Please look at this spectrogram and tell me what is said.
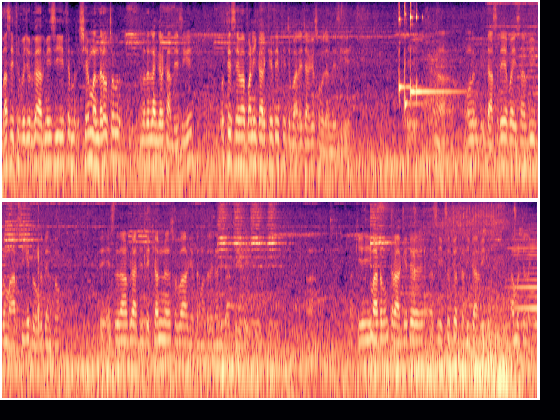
ਬਸ ਇੱਥੇ ਬਜ਼ੁਰਗ ਆਦਮੀ ਸੀ, ਇੱਥੇ ਸ਼ਿਵ ਮੰਦਿਰ ਉੱਥੋਂ ਮਤਲਬ ਲੰਗਰ ਖਾਂਦੇ ਸੀਗੇ। ਉੱਥੇ ਸੇਵਾ ਪਾਣੀ ਕਰਕੇ ਤੇ ਇੱਥੇ ਚੁਬਾਰੇ ਜਾ ਕੇ ਸੋ ਜਾਂਦੇ ਸੀਗੇ। ਤੇ ਹਾਂ, ਹੁਣ ਦੱਸ ਰਹੇ ਆ ਭਾਈ ਸਾਹਿਬ ਵੀ ਬਿਮਾਰ ਸੀਗੇ ਦੋ ਕੁ ਦਿਨ ਤੋਂ। ਤੇ ਇਸ ਦੌਰਾਨ ਵੀ ਅੱਜ ਦੇਖਿਆ ਉਹਨਾਂ ਨੇ ਸਵੇਰ ਆ ਕੇ ਤਾਂ ਮਤਲਬ ਇਹਨਾਂ ਦੀ ਡੈਥ ਹੋਈ ਹੋਈ ਸੀ। ਹਾਂ, ਬਾਕੀ ਇਹ ਮਾਟਮ ਕਰਾ ਕੇ ਤੇ ਅਸੀਂ 174 ਦੀ ਕਾਰਵਾਈ ਅਮਲ ਚ ਲੱਗੇ।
